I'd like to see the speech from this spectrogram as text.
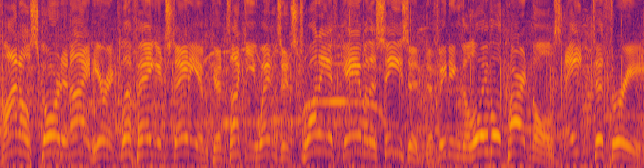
Final score tonight here at Cliff Hagan Stadium. Kentucky wins its 20th game of the season, defeating the Louisville Cardinals 8 to 3.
